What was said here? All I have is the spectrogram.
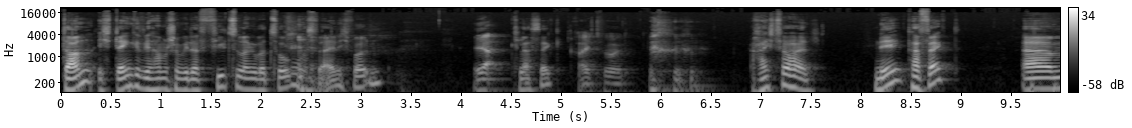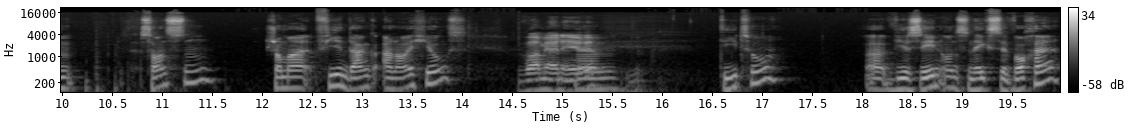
Dann, ich denke, wir haben schon wieder viel zu lange überzogen, was wir eigentlich wollten. Ja. Klassik. Reicht für heute. Reicht für heute. Nee, perfekt. Ähm, ansonsten schon mal vielen Dank an euch, Jungs. War mir eine Ehre. Ähm, Dito. Äh, wir sehen uns nächste Woche.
